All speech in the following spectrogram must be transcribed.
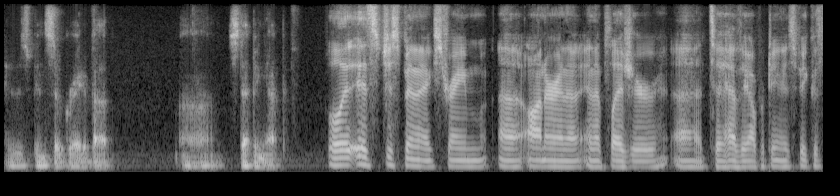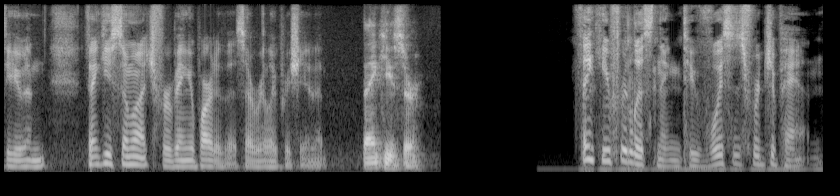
who has been so great about uh, stepping up. Well, it's just been an extreme uh, honor and a, and a pleasure uh, to have the opportunity to speak with you, and thank you so much for being a part of this. I really appreciate it. Thank you, sir. Thank you for listening to Voices for Japan.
